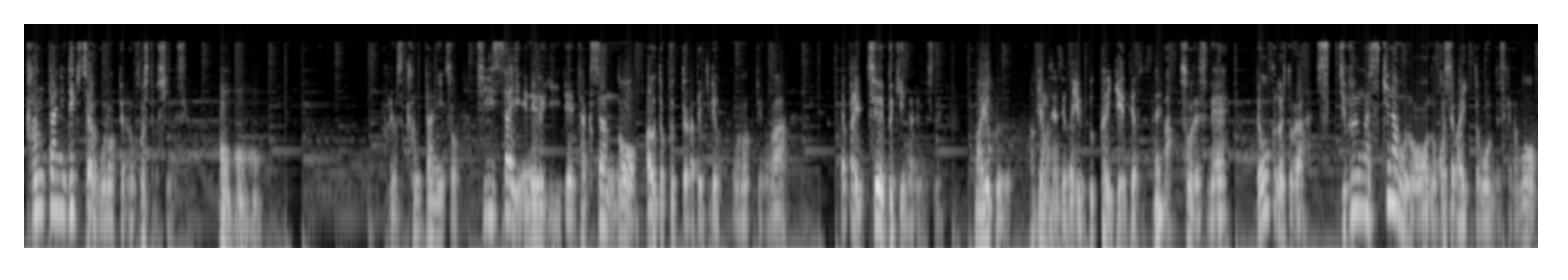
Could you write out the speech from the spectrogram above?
簡単にできちゃうものっていうのを残してほしいんですよ。うんうんうんります？簡単に、そう、小さいエネルギーでたくさんのアウトプットができるものっていうのは、やっぱり強い武器になるんですね。まあよく、秋山先生が言う、うっかり系ってやつですね。あ、そうですね。で、多くの人が自分が好きなものを残せばいいと思うんですけども、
